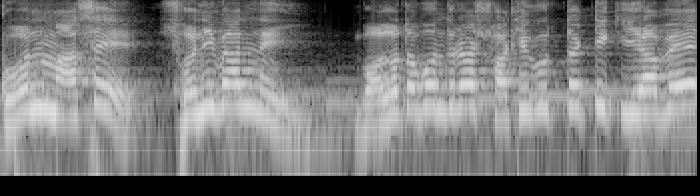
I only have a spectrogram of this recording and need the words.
কোন মাসে শনিবার নেই? বলো তো বন্ধুরা, সঠিক উত্তরটি কি হবে?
